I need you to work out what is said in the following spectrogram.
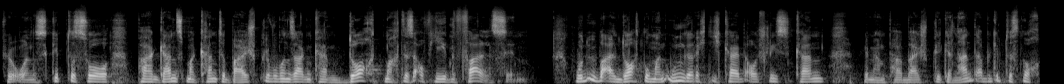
Für uns. Gibt es so ein paar ganz markante Beispiele, wo man sagen kann, dort macht es auf jeden Fall Sinn? Und überall dort, wo man Ungerechtigkeit ausschließen kann, wir haben ein paar Beispiele genannt, aber gibt es noch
